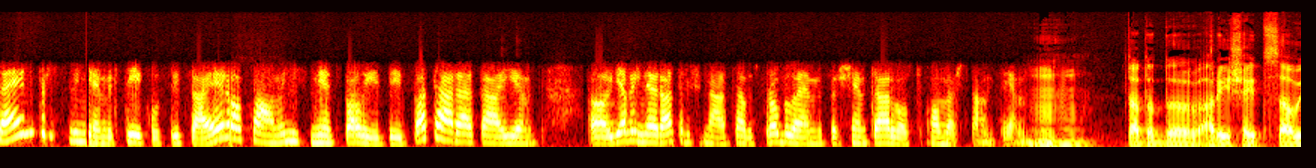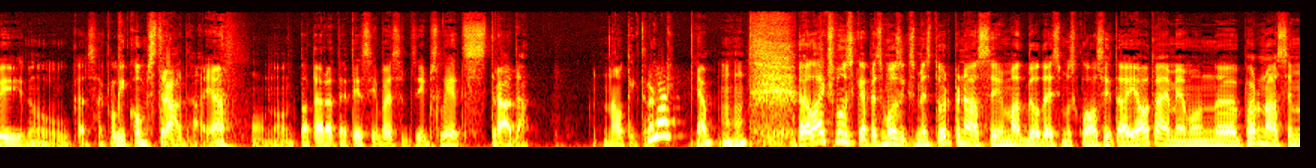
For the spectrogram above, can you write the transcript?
centrs, viņiem ir tīkls visā Eiropā un viņi sniedz palīdzību patērētājiem, uh, ja viņi nevar atrisināt savas problēmas ar šiem ārvalstu komersantiem. Mm -hmm. Tātad arī šeit savi nu, saka, likumi strādā, ja? un, un patērētāja tiesība aizsardzības lietas strādā. Nav tik traki. Jā. Ja? Mhm. Laiks mūzikai. Pēc mūzikas mēs turpināsim, atbildēsim uz klausītāju jautājumiem un parunāsim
